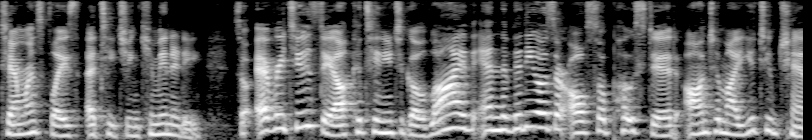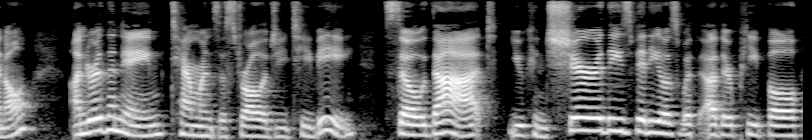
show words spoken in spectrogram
Tammeron's Place, a teaching community. So every Tuesday, I'll continue to go live, and the videos are also posted onto my YouTube channel under the name Tammeron's Astrology TV so that you can share these videos with other people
